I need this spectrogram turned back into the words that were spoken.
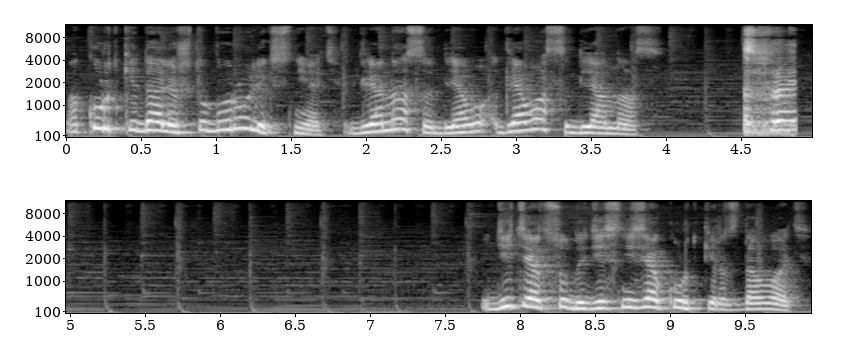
А куртки дали, чтобы ролик снять. Для нас и для, для вас и для нас. Идите отсюда, здесь нельзя куртки раздавать.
